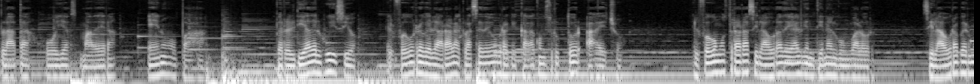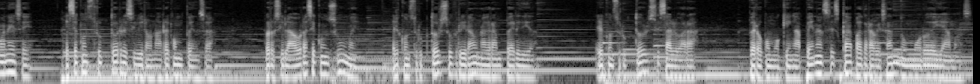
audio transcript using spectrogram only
plata, joyas, madera, heno o paja. Pero el día del juicio, el fuego revelará la clase de obra que cada constructor ha hecho. El fuego mostrará si la obra de alguien tiene algún valor. Si la obra permanece, ese constructor recibirá una recompensa, pero si la obra se consume, el constructor sufrirá una gran pérdida. El constructor se salvará, pero como quien apenas se escapa atravesando un muro de llamas.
